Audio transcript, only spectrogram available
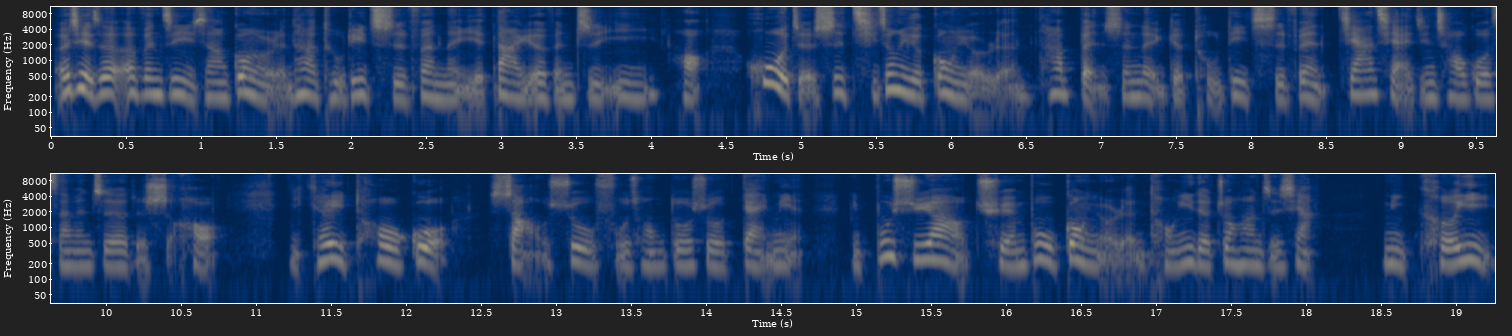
而且这二分之一以上共有人他的土地持分呢也大于二分之一，哈，或者是其中一个共有人他本身的一个土地持分加起来已经超过三分之二的时候，你可以透过少数服从多数的概念，你不需要全部共有人同意的状况之下，你可以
